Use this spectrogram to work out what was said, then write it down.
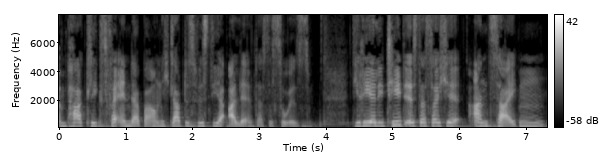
ein paar Klicks veränderbar. Und ich glaube, das wisst ihr alle, dass es so ist. Die Realität ist, dass solche Anzeigen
